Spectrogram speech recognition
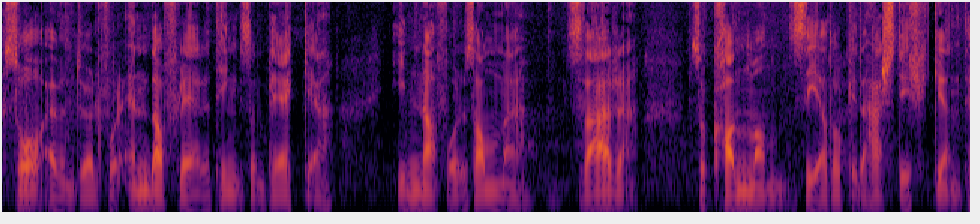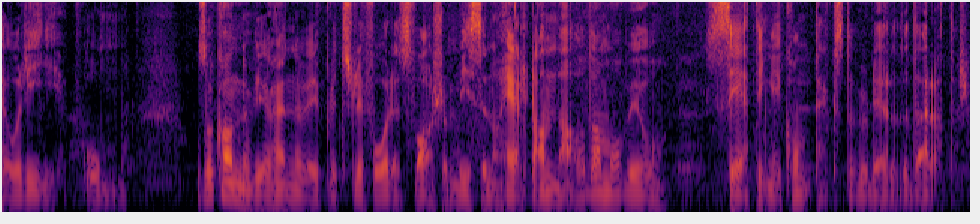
så eventuelt får enda flere ting som peker innafor samme sfære, så kan man si at ok, det her styrker en teori om. Og så kan vi hende vi plutselig får et svar som viser noe helt annet, og da må vi jo se ting i kontekst og vurdere det deretter.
